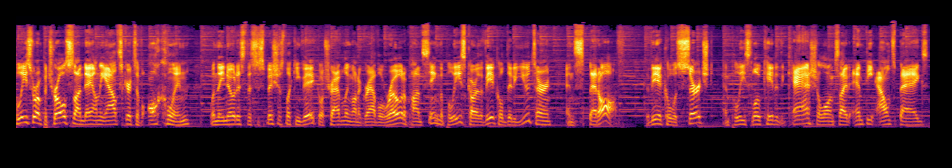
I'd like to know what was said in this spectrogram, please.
Police were on patrol Sunday on the outskirts of Auckland when they noticed the suspicious looking vehicle traveling on a gravel road. Upon seeing the police car, the vehicle did a U turn and sped off. The vehicle was searched, and police located the cash alongside empty ounce bags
